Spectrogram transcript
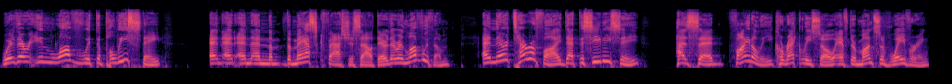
where they're in love with the police state and, and, and, and the, the mask fascists out there. They're in love with them. And they're terrified that the CDC has said, finally, correctly so, after months of wavering,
